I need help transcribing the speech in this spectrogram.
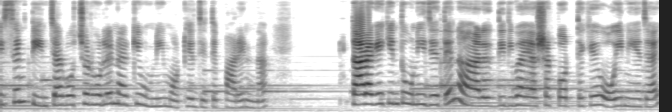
রিসেন্ট তিন চার বছর হলেন আর কি উনি মঠে যেতে পারেন না। তার আগে কিন্তু উনি যেতেন আর দিদিভাই আসার পর থেকে ওই নিয়ে যায়।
